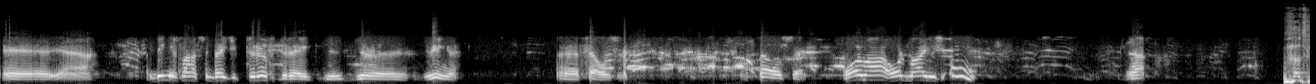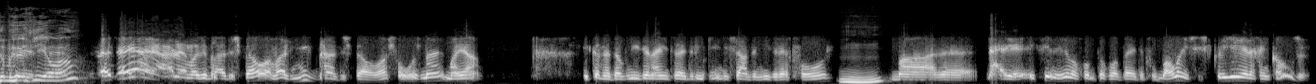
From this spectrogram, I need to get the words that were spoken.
Uh, ja, het ding is laatst een beetje terugdreed, de, de dwingen. Uh, Velsen. Velsen. Hoor maar, hoor maar. Oeh. Ja, wat gebeurt hier, Johan? Ja, ja, ja, dat was het buitenspel. Was niet buitenspel, was volgens mij. Maar ja, ik kan het ook niet in 1, 2, 3 zien. Die staat er niet recht voor. Mm Maar uh, nee, ik vind Hillegom toch wel beter voetballen. Ze creëren geen kansen.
